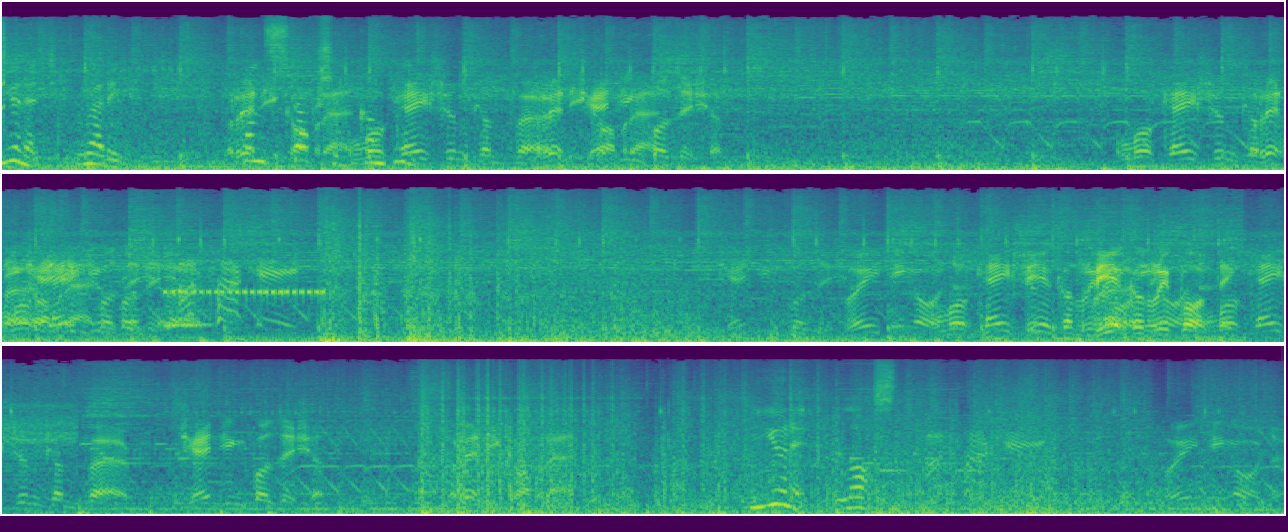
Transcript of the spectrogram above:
Unit ready. Ready, Construction comrade. complete. Location confirmed. Ready, Changing position. Location confirmed. Ready, Changing position. Changing position. Waiting order. Location vehicle, vehicle reporting. Location confirmed. Changing position. Ready, comrade. Unit lost. Waiting order.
